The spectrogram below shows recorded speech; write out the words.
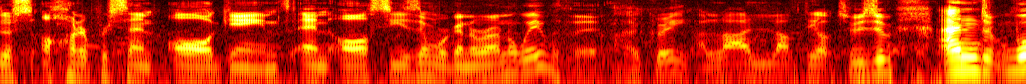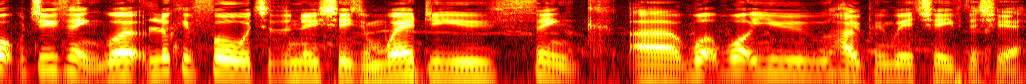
just 100% all games and all season we're going to run away with it. I agree. I, lo- I love the optimism. And what do you think? We're looking forward to the new season. Where do you think? Uh, what What are you hoping we achieve this year?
